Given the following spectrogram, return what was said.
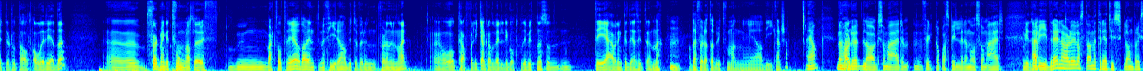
bytter totalt allerede. Uh, følte meg egentlig tvunget til å gjøre mm, i hvert fall tre, og da endte det med fire av bytte før, før denne runden her. Uh, og traff vel ikke akkurat veldig godt på de byttene, så det er vel egentlig det jeg sitter igjen med. Mm. At jeg føler at jeg har brukt for mange av de, kanskje. ja. Men har du et lag som er fylt opp av spillere nå som er, Videre. er videre, eller har du lasta med tre Tyskland, f.eks.?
